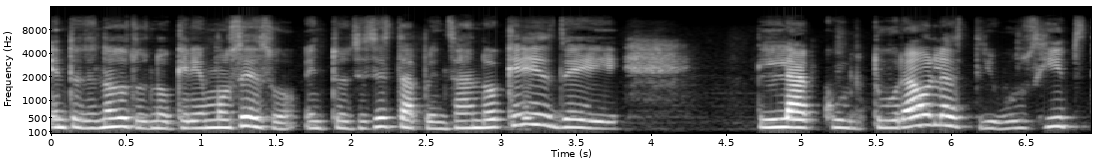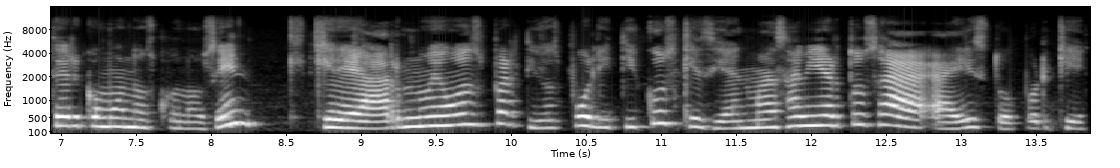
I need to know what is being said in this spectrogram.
entonces nosotros no queremos eso. Entonces está pensando que desde la cultura o las tribus hipster como nos conocen, crear nuevos partidos políticos que sean más abiertos a, esto, porque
